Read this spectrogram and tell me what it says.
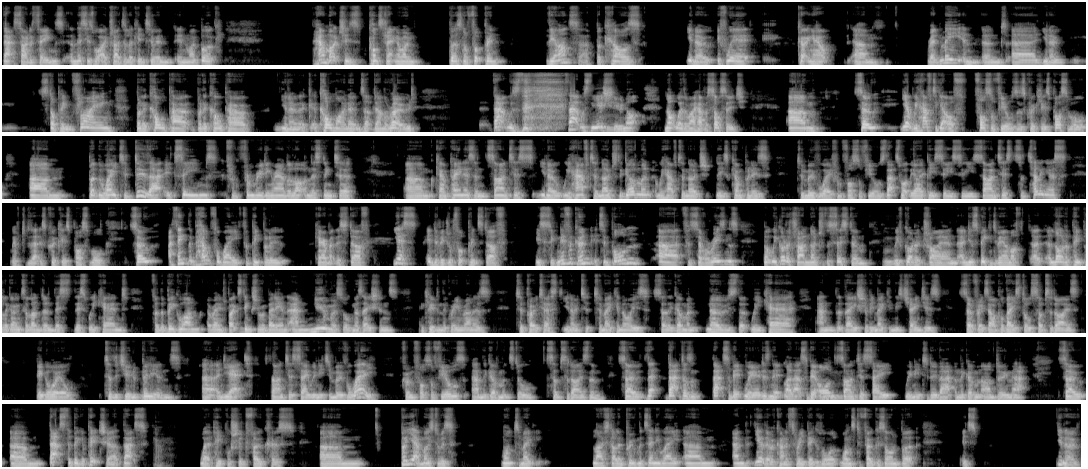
that side of things, and this is what I tried to look into in, in my book, how much is concentrating our own personal footprint the answer? Because, you know, if we're cutting out um, red meat and and uh, you know stopping flying, but a coal power but a coal power you know a, a coal mine opens up down the road. That was the, that was the issue, mm. not not whether I have a sausage. Um, so yeah, we have to get off fossil fuels as quickly as possible. Um, but the way to do that, it seems from, from reading around a lot and listening to um, campaigners and scientists, you know, we have to nudge the government and we have to nudge these companies to move away from fossil fuels. That's what the IPCC scientists are telling us. We have to do that as quickly as possible. So I think the helpful way for people who care about this stuff, yes, individual footprint stuff is significant. It's important uh, for several reasons, but we've got to try and nudge the system. Mm. We've got to try and and you're speaking to me. I'm off, a, lot of people are going to London this this weekend for the big one arranged by Extinction Rebellion and numerous organisations, including the Green Runners, to protest. You know, to, to make a noise so the government knows that we care and that they should be making these changes. So, for example, they still subsidise big oil to the tune of mm. billions, uh, and yet scientists say we need to move away from fossil fuels and the government still subsidize them. So that that doesn't that's a bit weird isn't it? Like that's a bit odd. Mm. scientists say we need to do that and the government aren't doing that. So um, that's the bigger picture. That's yeah. where people should focus. Um, but yeah most of us want to make lifestyle improvements anyway. Um, and yeah there are kind of three big ones to focus on but it's you know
